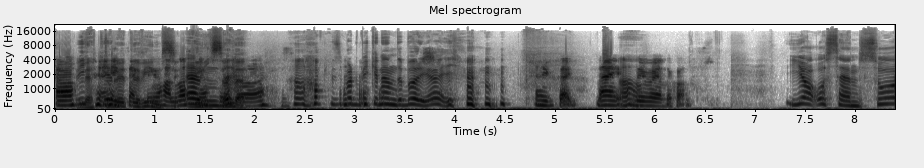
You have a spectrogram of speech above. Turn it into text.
Ja, Vilken- lite där. bara- precis, vart- vilken ände börjar jag i? Exakt. Nej, Ja. det var ändå skönt. Ja, och sen så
